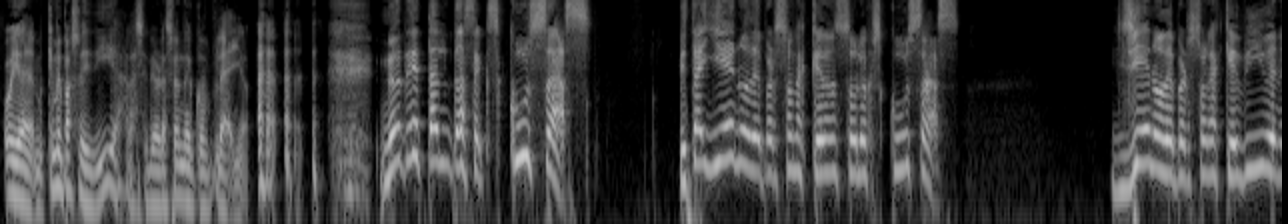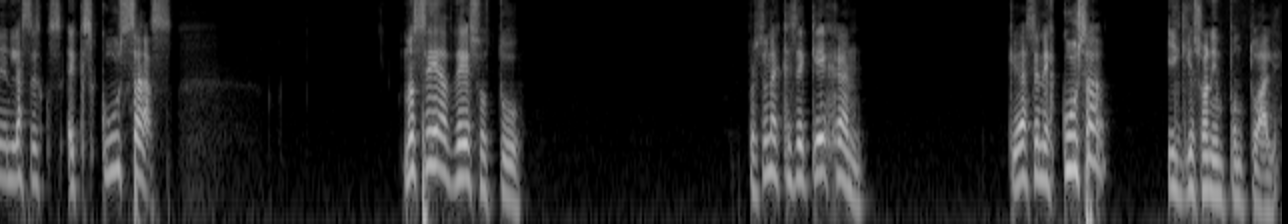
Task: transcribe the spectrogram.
Oye, ¿qué me pasó hoy día? La celebración del cumpleaños. no des tantas excusas. Está lleno de personas que dan solo excusas. Lleno de personas que viven en las excusas. No seas de esos tú. Personas que se quejan que hacen excusa y que son impuntuales.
